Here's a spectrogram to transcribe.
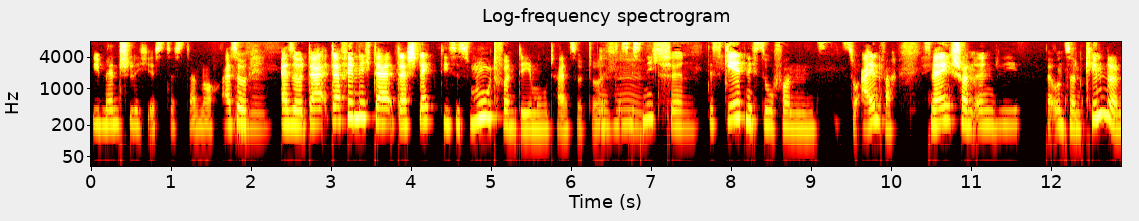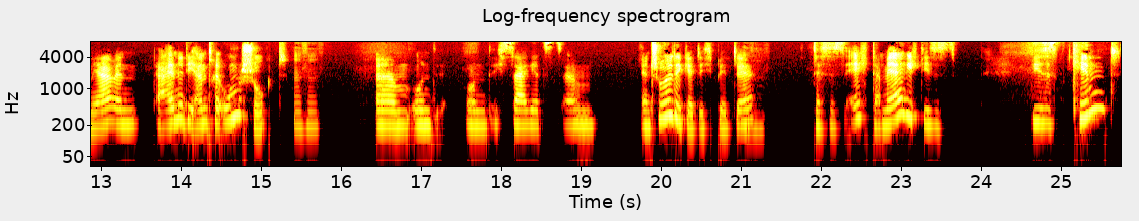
wie menschlich ist das dann noch? Also, mhm. also da, da finde ich, da, da schlägt dieses Mut von Demut halt so durch. Mhm. Das ist nicht, Schön. das geht nicht so von, so einfach. Das merke ich schon irgendwie bei unseren Kindern, ja, wenn der eine die andere umschuckt, mhm. ähm, und, und ich sage jetzt, ähm, entschuldige dich bitte. Mhm. Das ist echt, da merke ich dieses, dieses Kind,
